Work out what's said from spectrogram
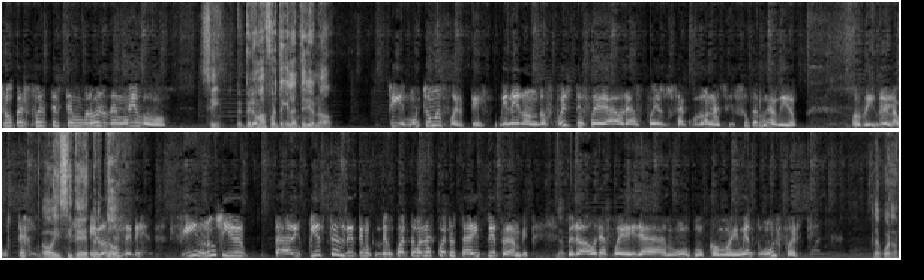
súper fuerte el temblor de nuevo. Sí, pe- pero más fuerte que el anterior, ¿no? Mucho más fuerte. Vinieron dos fuertes, fue ahora fue el sacudón así súper rápido. Horrible la cuestión. Hoy, si te ¿Y despertó. dónde Sí, no, si yo estaba despierta, de, de un cuarto para las cuatro estaba despierta también. Ya. Pero ahora fue ya con movimiento muy fuerte. De acuerdo.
